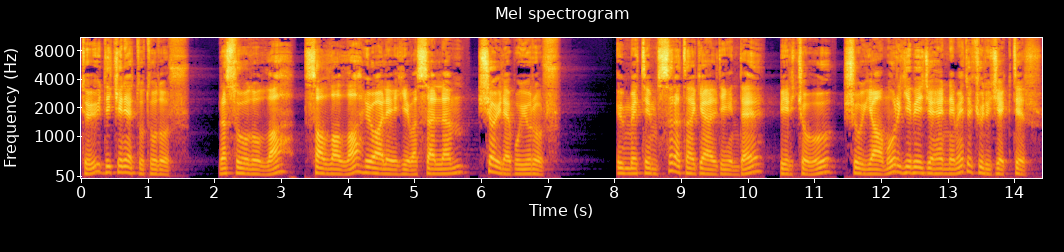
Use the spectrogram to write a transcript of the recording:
tüy dikine tutulur. Resulullah sallallahu aleyhi ve sellem şöyle buyurur. Ümmetim sırata geldiğinde birçoğu şu yağmur gibi cehenneme dökülecektir.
